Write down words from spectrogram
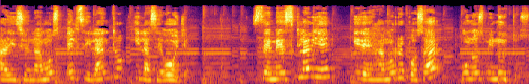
Adicionamos el cilantro y la cebolla. Se mezcla bien y dejamos reposar unos minutos.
